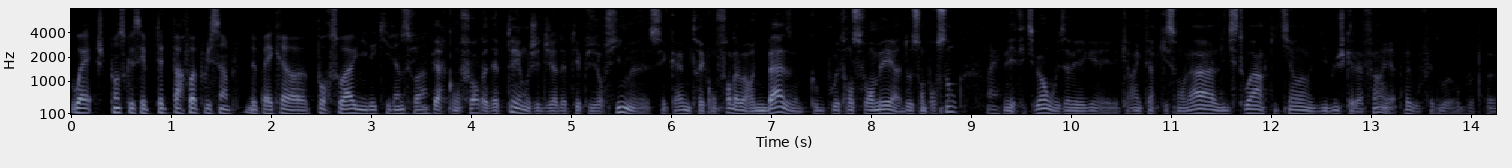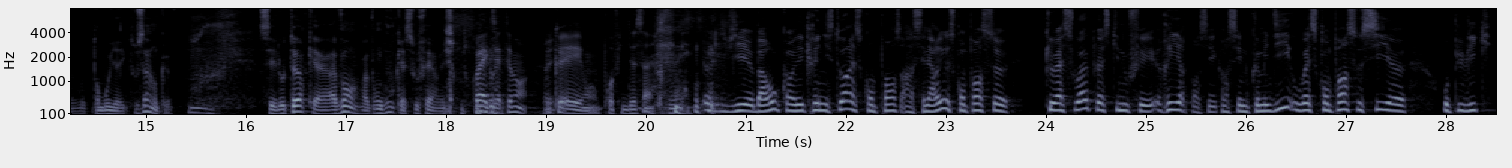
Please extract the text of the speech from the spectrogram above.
ouais, je pense que c'est peut-être parfois plus simple de pas écrire euh, pour soi une idée qui vient de soi. C'est hyper confort d'adapter. Moi, j'ai déjà adapté plusieurs films. C'est quand même très confort d'avoir une base que vous pouvez transformer à 200%. Mais effectivement, vous avez les, caractères qui sont là, l'histoire qui tient du début jusqu'à la fin, et après vous faites votre, votre tambouille avec tout ça. Donc euh, c'est l'auteur qui a, avant, avant vous, qui a souffert. Ouais, exactement. Et on profite de ça. Olivier Barou, quand on écrit une histoire, est-ce qu'on pense un scénario, est-ce qu'on pense euh, que à soi, que à ce qui nous fait rire quand c'est quand c'est une comédie, ou est-ce qu'on pense aussi euh, au public?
